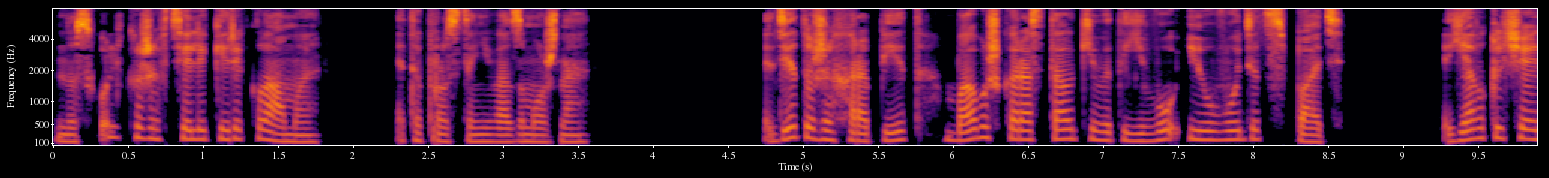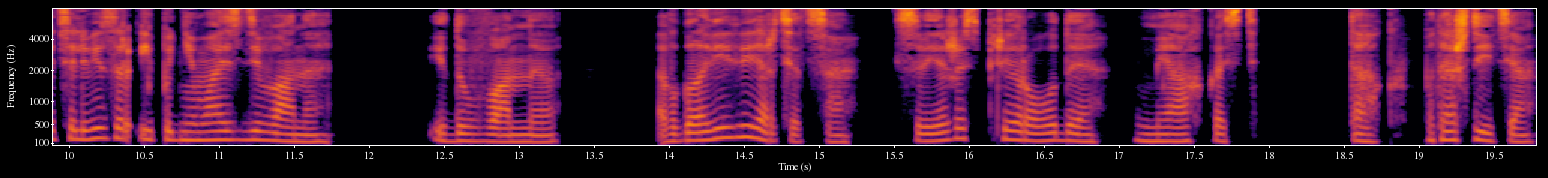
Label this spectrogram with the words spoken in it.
но сколько же в телеке рекламы? Это просто невозможно. Дед уже храпит, бабушка расталкивает его и уводит спать. Я выключаю телевизор и поднимаюсь с дивана. Иду в ванную. В голове вертится. Свежесть природы, мягкость. Так, подождите.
